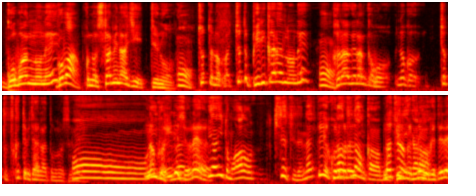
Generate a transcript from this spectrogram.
？5番のね五番。このスタミナ味っていうのうん。をちょっとなんかちょっとピリ辛のねうん。唐揚げなんかもなんかちょっと作ってみたいなと思いますよね。なんかいいですよね。いやいいと思う。あの季節でね。でこれ夏なんか夏なんかに向けてね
